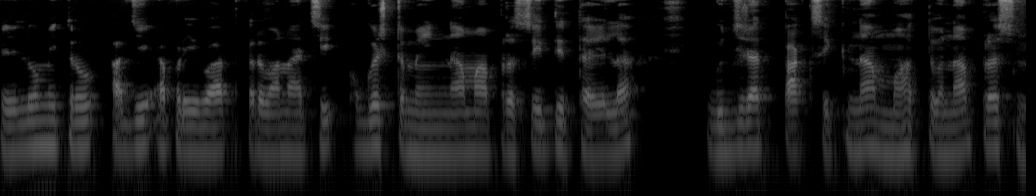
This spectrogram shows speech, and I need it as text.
હેલો મિત્રો, આજે આપણે વાત કરવાના છીએ ઓગસ્ટ મહિનામાં પ્રસિદ્ધ થયેલા ગુજરાત પાક્ષિકના મહત્વના પ્રશ્નો.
